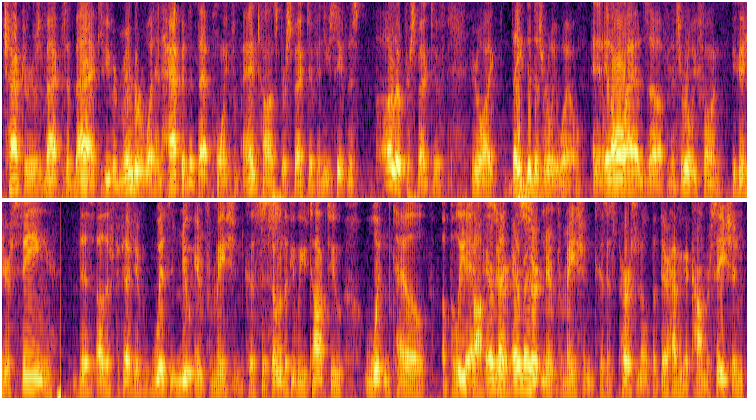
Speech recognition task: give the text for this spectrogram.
chapters back to back, if you remember what had happened at that point from Anton's perspective, and you see it from this other perspective, you're like, they did this really well, and it, it all adds up, and it's really fun. Because you're seeing this other's perspective with new information. Because some of the people you talk to wouldn't tell a police Yeah, officer everybody- everybody- certain information because it's personal, but they're having a conversation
